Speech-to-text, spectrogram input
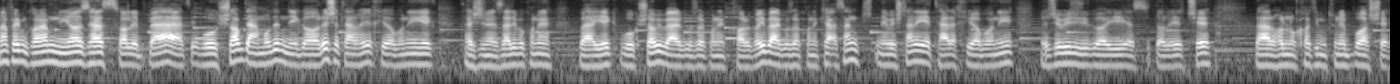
من فکر می‌کنم نیاز هست سال بعد ورکشاپ در مورد نگارش طرحهای خیابانی یک تجدید نظری بکنه و یک ورکشاپی برگزار کنه کارگاهی برگزار کنه که اصلا نوشتن یه طرح خیابانی راجع به از داره چه به هر حال نکاتی می‌تونه باشه.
